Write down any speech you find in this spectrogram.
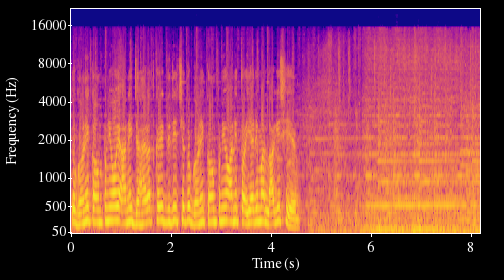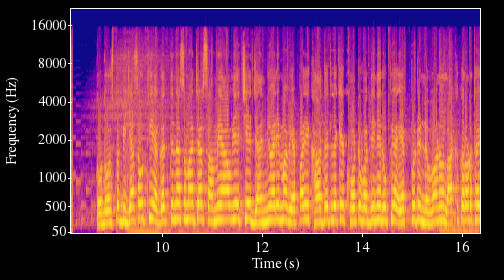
તો ઘણી કંપનીઓએ આની જાહેરાત કરી દીધી છે તો ઘણી કંપનીઓ આની તૈયારીમાં લાગી છે. તો દોસ્તો, બીજા સૌથી અગત્યના સમાચાર સામે આવ્યા છે. જાન્યુઆરીમાં વેપારી ખાધ એટલે કે ખોટ વધીને રૂપિયા એક પોઈન્ટ નવ્વાણું લાખ કરોડ થઈ.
